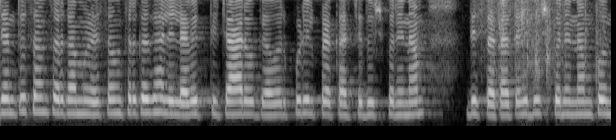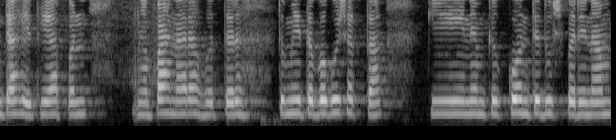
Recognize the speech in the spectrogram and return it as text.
जंतू संसर्गामुळे संसर्ग झालेल्या व्यक्तीच्या आरोग्यावर पुढील प्रकारचे दुष्परिणाम दिसतात. आता हे दुष्परिणाम कोणते आहेत हे आपण पाहणार आहोत. तर तुम्ही इथं बघू शकता की नेमके कोणते दुष्परिणाम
